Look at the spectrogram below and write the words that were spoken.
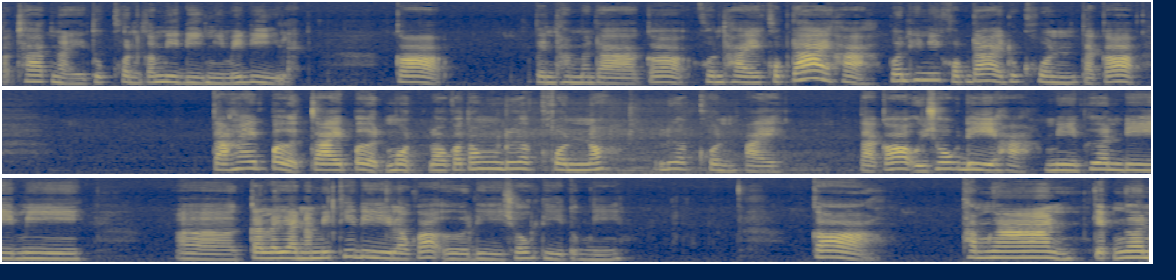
ประชาติไหน ทุกคนก็มีดีมีไม่ดีแหละ ก็เป็นธรรมดาก็คนไทยคบได้ค่ะ เพื่อนที่นี่คบได้ทุกคนแต่ก็ จะให้เปิดใจเปิดหมดเราก็ต้องเลือกคนเนาะเลือกคนไป แต่ก็อุ๋ยโชคดีค่ะ มีเพื่อนดีมีอ่อกัลยาณมิตรที่ดีแล้วก็เออดีโชคดีตรงนี้ ก็ทำงานเก็บเงิน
